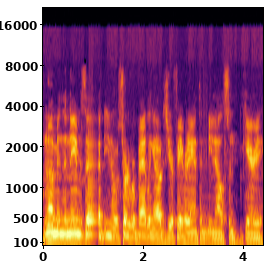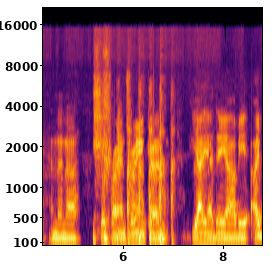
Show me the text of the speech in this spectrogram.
No, I mean the names that you know sort of were battling out is your favorite Anthony Nelson, Gary, and then uh Joe Tryon Shoyinka and Yaya Diaby. I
